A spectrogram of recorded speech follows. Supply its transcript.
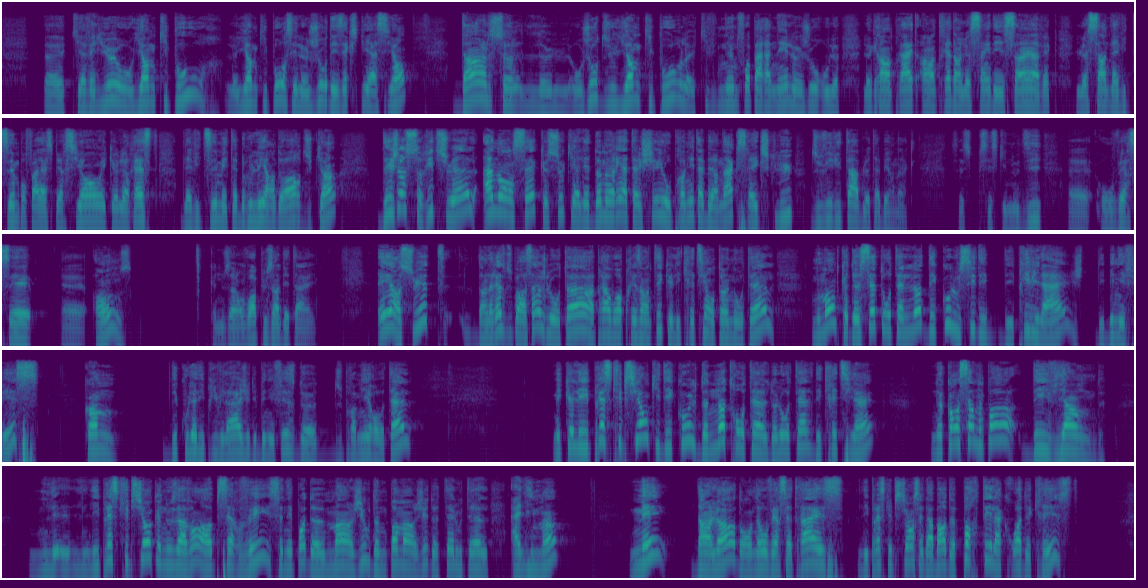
euh, qui avait lieu au Yom Kippour. Le Yom Kippour, c'est le jour des expiations dans au jour du Yom Kippour, qui venait une fois par année, le jour où le, grand prêtre entrait dans le Saint des Saints avec le sang de la victime pour faire l'aspersion et que le reste de la victime était brûlé en dehors du camp, déjà ce rituel annonçait que ceux qui allaient demeurer attachés au premier tabernacle seraient exclus du véritable tabernacle. C'est ce qu'il nous dit euh, au verset 11, euh, que nous allons voir plus en détail. Et ensuite, dans le reste du passage, l'auteur, après avoir présenté que les chrétiens ont un autel, nous montre que de cet autel-là découlent aussi des, privilèges, des bénéfices, comme découlaient des privilèges et des bénéfices du premier autel, mais que les prescriptions qui découlent de notre autel, de l'autel des chrétiens, ne concernent pas des viandes. Les, prescriptions que nous avons à observer, ce n'est pas de manger ou de ne pas manger de tel ou tel aliment, mais dans l'ordre, on a au verset 13 les prescriptions, c'est d'abord de porter la croix de Christ.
